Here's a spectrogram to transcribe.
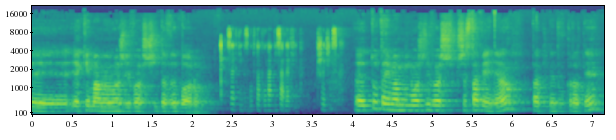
e, jakie mamy możliwości do wyboru. E, Tutaj mamy możliwość przestawienia, tapnę dwukrotnie.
